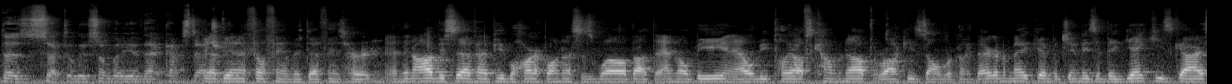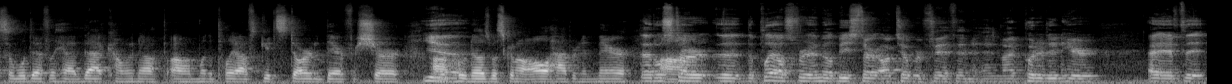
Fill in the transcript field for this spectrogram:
does suck to lose somebody of that kind of stature. Yeah, the NFL family definitely is hurting. And then obviously I've had people harp on us as well about the MLB and LB playoffs coming up. The Rockies don't look like they're going to make it, but Jimmy's a big Yankees guy, so we'll definitely have that coming up um, when the playoffs get started there for sure. Yeah. Um, who knows what's going to all happen in there. That'll Um, start the the playoffs for MLB start October fifth, and, and I put it in here. uh, If it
